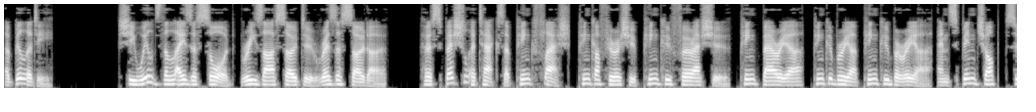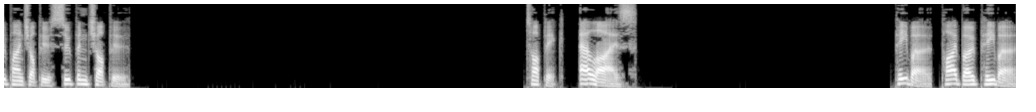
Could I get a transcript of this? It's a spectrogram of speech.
ability. She wields the laser sword, Rizar Sodu Reza Sodo. Her special attacks are Pink Flash, Pinkufurashu Pinku Furashu, Pink Barrier, Pinkubaria Pinkubaria, and Spin Chop, Supinchopu Supin Chopu. Allies Peebo, Pibo Peebo,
